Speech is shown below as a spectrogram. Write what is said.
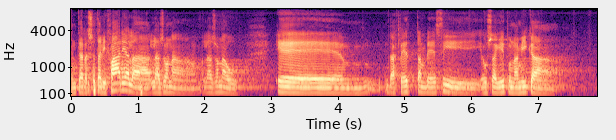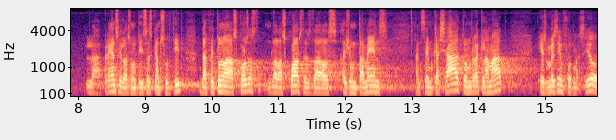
integració tarifària, la, la, zona, la zona 1. Eh, de fet, també si heu seguit una mica la premsa i les notícies que han sortit. De fet, una de les coses de les quals des dels ajuntaments ens hem queixat o hem reclamat és més informació.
